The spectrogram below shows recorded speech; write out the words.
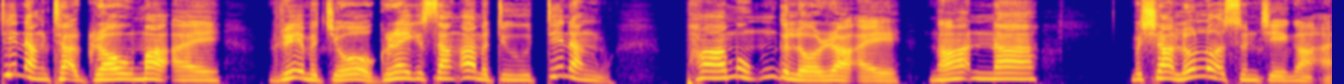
ตินังทะกราวมาไอเรมจอเกรกสังอามาดูตินังพามุงกลอราไองานามชาลอนลอสุนเจงาไอ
